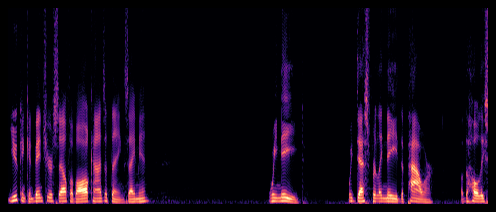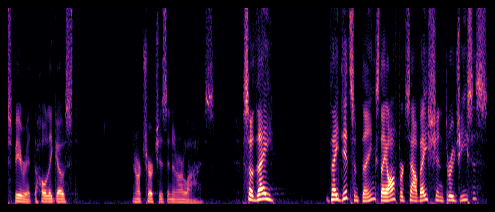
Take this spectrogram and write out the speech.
you can convince yourself of all kinds of things. Amen? We need, we desperately need the power of the Holy Spirit, the Holy Ghost in our churches and in our lives. So they they did some things. They offered salvation through Jesus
